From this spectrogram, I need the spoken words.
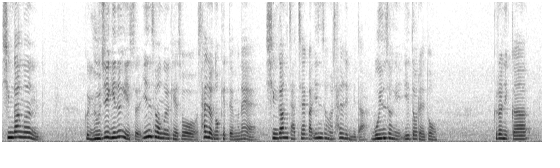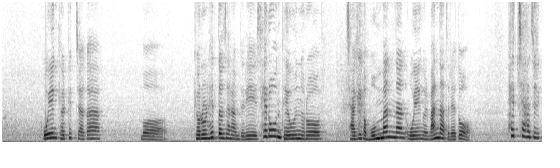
신강은 그 유지 기능이 있어요. 인성을 계속 살려놓기 때문에 신강 자체가 인성을 살립니다. 무인성이 이더라도 그러니까 오행 결핍자가 뭐 결혼을 했던 사람들이 새로운 대운으로 자기가 못 만난 오행을 만나더라도 해체하지,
